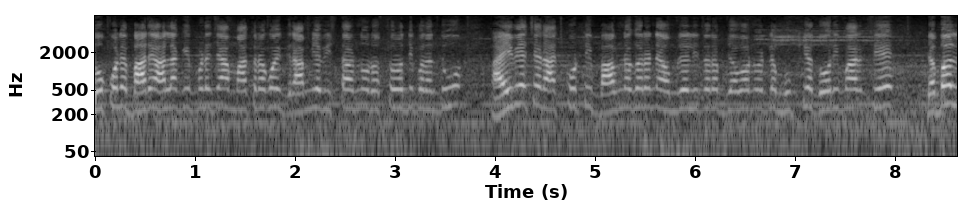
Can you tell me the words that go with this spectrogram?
લોકોને ભારે હાલાકી પડે છે. આ માત્ર કોઈ ગ્રામ્ય વિસ્તારનો રસ્તો નથી, પરંતુ હાઈવે છે રાજકોટથી ભાવનગર અને અમરેલી તરફ જવાનો એટલે મુખ્ય ધોરીમાર્ગ છે. ડબલ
